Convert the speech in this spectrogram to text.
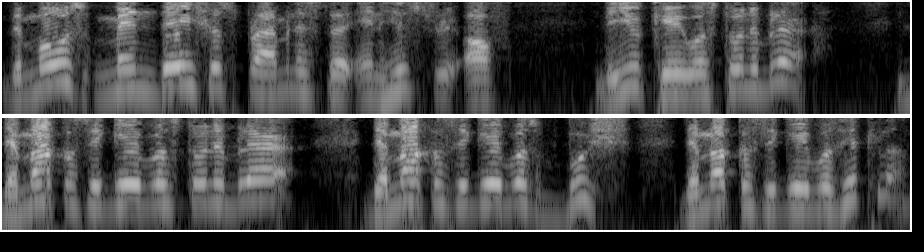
The most mendacious prime minister in history of the UK was Tony Blair. Democracy gave us Tony Blair. Democracy gave us Bush. Democracy gave us Hitler.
